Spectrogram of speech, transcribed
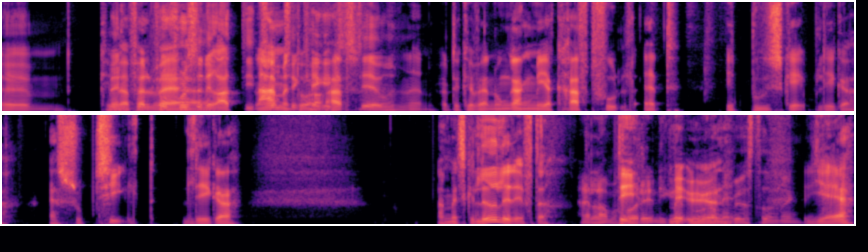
Øhm, kan men i hvert fald du har være, fuldstændig ret, de Nej, to men ting du kan ikke ret. eksistere uden hinanden. og det kan være nogle gange mere kraftfuldt, at et budskab ligger, er subtilt, ligger, og man skal lede lidt efter. handler om at Det få det ind med igennem ørerne. ikke? Ja,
